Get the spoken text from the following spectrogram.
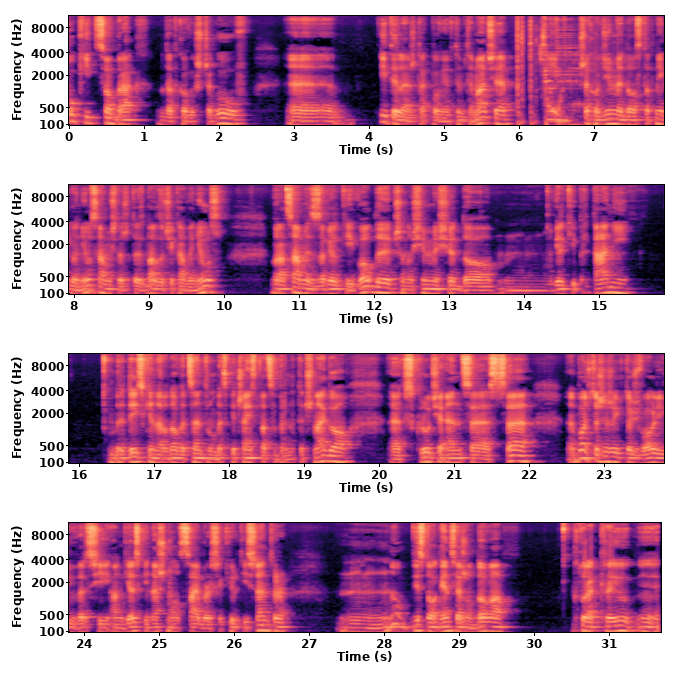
Póki co brak dodatkowych szczegółów. I tyle, że tak powiem, w tym temacie. I przechodzimy do ostatniego newsa. Myślę, że to jest bardzo ciekawy news. Wracamy z za wielkiej wody, przenosimy się do mm, Wielkiej Brytanii. Brytyjskie Narodowe Centrum Bezpieczeństwa Cybernetycznego, e, w skrócie NCSC, bądź też, jeżeli ktoś woli, w wersji angielskiej National Cyber Security Center. Mm, no, jest to agencja rządowa, która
